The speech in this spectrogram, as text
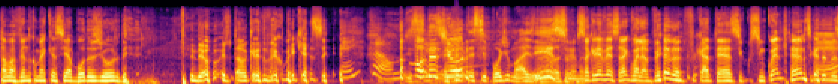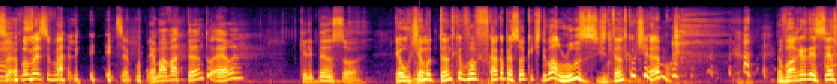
tava vendo como é que ia ser a bodas de ouro dele. Entendeu? Ele tava querendo ver como é que ia ser. É, então, não de ouro. Antecipou demais, né? Isso, relacionamento. só queria ver, será que vale a pena ficar até cinco- 50 anos com essa É. pessoa? Vamos ver se vale. Isso é bom. Ele amava tanto ela que ele pensou. Eu te amo tanto que eu vou ficar com a pessoa que te deu a luz, de tanto que eu te amo. Eu vou agradecer ela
